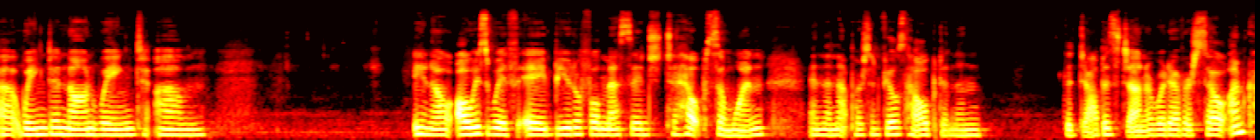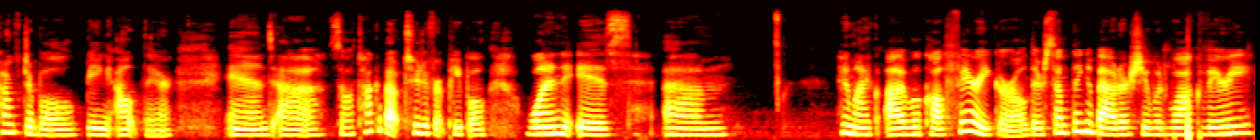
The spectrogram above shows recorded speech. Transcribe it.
uh, winged and non winged, um, you know, always with a beautiful message to help someone, and then that person feels helped, and then the job is done or whatever. So I'm comfortable being out there. And uh, so I'll talk about two different people. One is um, whom I, I will call Fairy Girl. There's something about her. She would walk very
